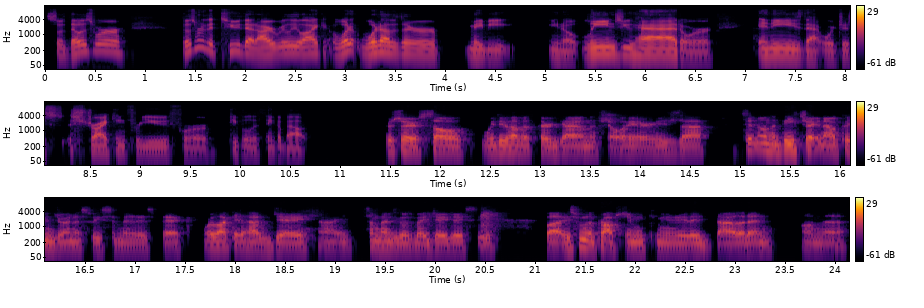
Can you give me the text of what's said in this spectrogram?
so those were those were the two that I really like. What what other maybe you know leans you had or any that were just striking for you for people to think about? For sure. So we do have a third guy on the show here. He's uh, sitting on the beach right now. Couldn't join us. We submitted his pick. We're lucky to have Jay. Uh, sometimes he goes by JJC, but he's from the Props Jimmy community. They dial it in on the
